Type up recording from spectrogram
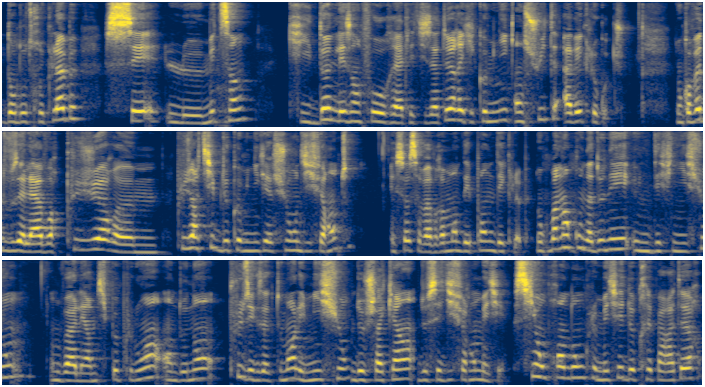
dans d'autres clubs, c'est le médecin qui donne les infos au réathlétisateur et qui communique ensuite avec le coach. Donc en fait, vous allez avoir plusieurs, euh, plusieurs types de communication différentes. Et ça, ça va vraiment dépendre des clubs. Donc maintenant qu'on a donné une définition, on va aller un petit peu plus loin en donnant plus exactement les missions de chacun de ces différents métiers. Si on prend donc le métier de préparateur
